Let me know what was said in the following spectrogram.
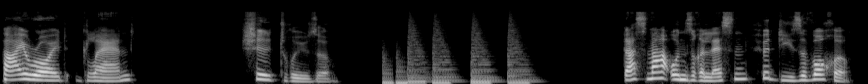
Thyroid gland, Schilddrüse. Das war unsere Lesson für diese Woche.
